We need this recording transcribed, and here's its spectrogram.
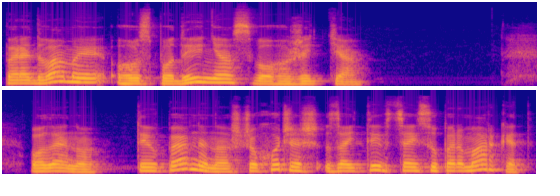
Перед вами господиня свого життя. Олено, ти впевнена, що хочеш зайти в цей супермаркет?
